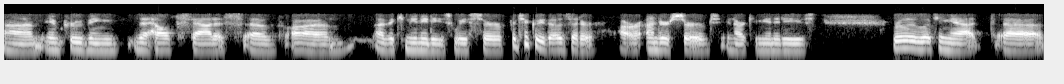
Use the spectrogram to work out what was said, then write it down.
um, improving the health status of, um, of the communities we serve, particularly those that are, are underserved in our communities. Really looking at uh,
